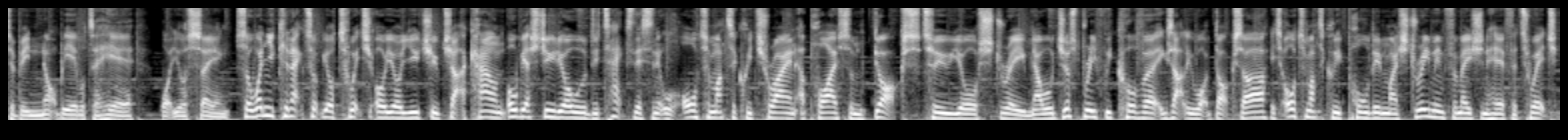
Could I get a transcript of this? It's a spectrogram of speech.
to be not be able to hear what you're saying. So when you connect up your Twitch or your YouTube chat account, OBS Studio will detect this and it will automatically try and apply some docks to your stream. Now, we'll just briefly cover exactly what docks are. It's automatically pulled in my stream information here for Twitch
